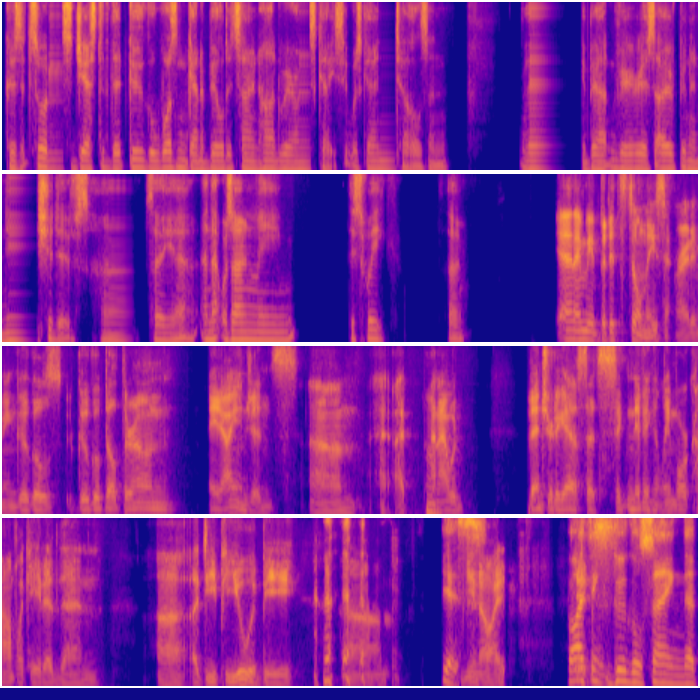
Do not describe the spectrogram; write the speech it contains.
because it sort of suggested that Google wasn't going to build its own hardware in this case. It was going to tell and about various open initiatives. Uh, so yeah, and that was only this week. So yeah, and I mean, but it's still nascent, right? I mean, Google's Google built their own AI engines, um, I, hmm. and I would venture to guess that's significantly more complicated than uh, a DPU would be. Um, yes, you know, I. But I think Google's saying that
